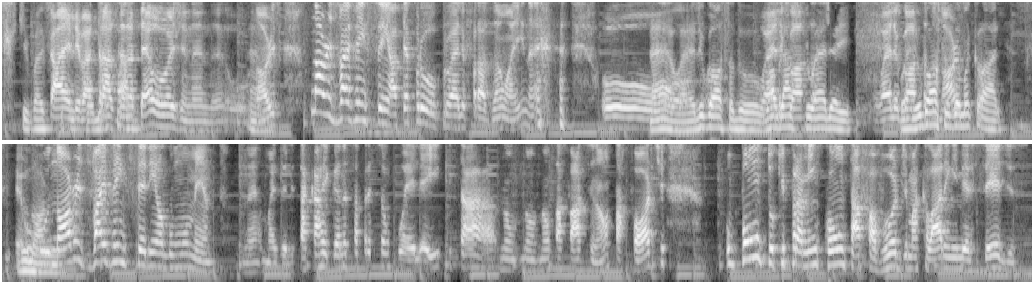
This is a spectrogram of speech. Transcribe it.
que vai ficar. Ah, ele vai trazendo até hoje, né? O é. Norris. Norris vai vencer, até pro, pro Hélio Frazão aí, né? O, é, o Hélio gosta do. Um abraço gosta, pro Hélio aí. O Hélio o gosta, Hélio gosta da McLaren. Do o, Norris. o Norris vai vencer em algum momento, né? Mas ele tá carregando essa pressão com ele aí que tá não, não, não tá fácil não, tá forte. O ponto que para mim conta a favor de McLaren e Mercedes,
